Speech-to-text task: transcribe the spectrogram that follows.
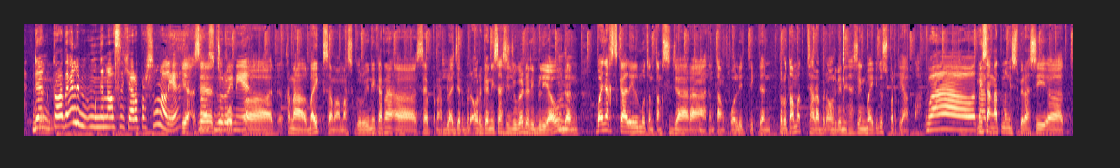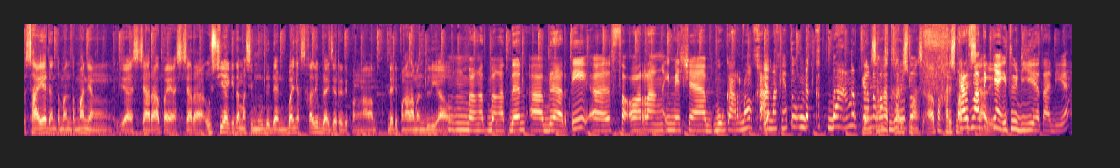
Dan, Dan kalau tapi lebih mengenal secara personal ya, ya saya Mas Guru cukup, ini ya. Uh, kenal baik sama Mas Guru ini karena uh, saya pernah belajar berorganisasi juga dari beliau hmm. dan banyak sekali ilmu tentang sejarah, hmm. tentang politik dan terutama cara berorganisasi yang baik itu seperti apa. Wow. Ini sangat menginspirasi uh, saya dan teman-teman yang ya secara apa ya, secara usia kita masih muda dan banyak sekali belajar dari pengalaman dari pengalaman beliau. Hmm, banget banget dan uh, berarti uh, seorang image-nya Bung Karno ke ya. anaknya tuh deket banget dan karena sangat Mas Guru tuh apa karismatik karismatiknya itu dia tadi ya.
